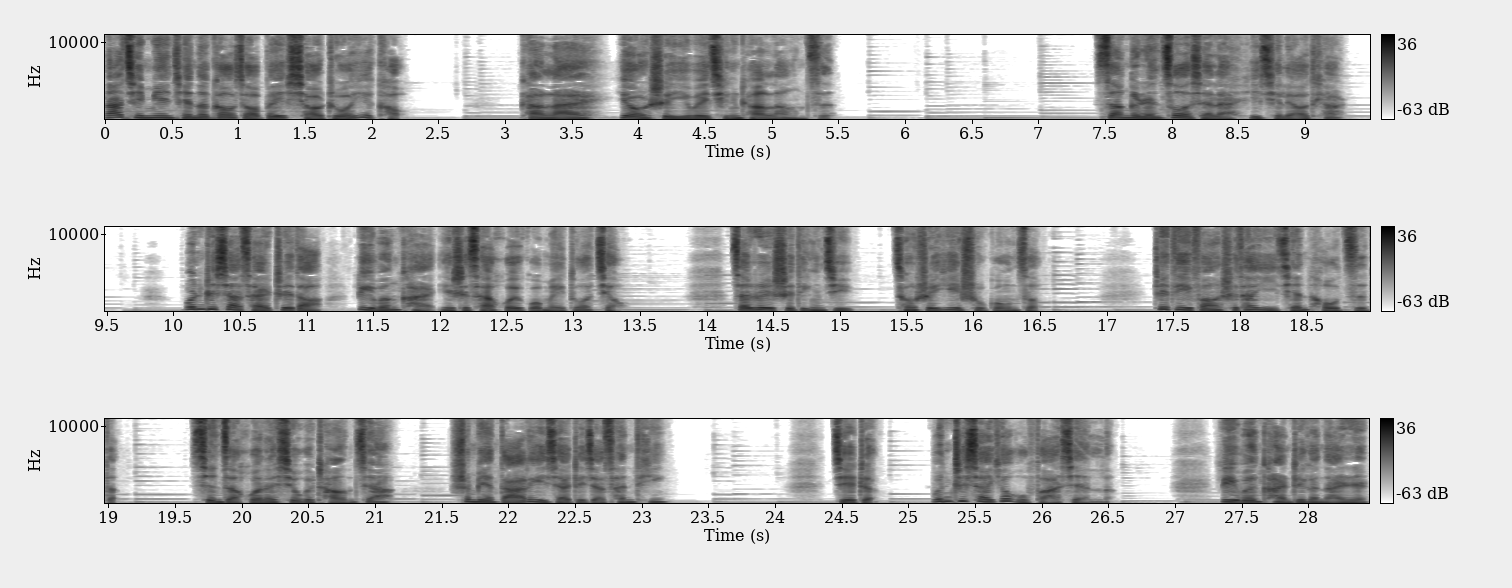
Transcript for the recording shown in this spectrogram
拿起面前的高脚杯，小酌一口，看来又是一位情场浪子。三个人坐下来一起聊天温之夏才知道，厉文凯也是才回国没多久，在瑞士定居，从事艺术工作。这地方是他以前投资的，现在回来休个长假。顺便打理一下这家餐厅。接着，温之夏又发现了，厉文侃这个男人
